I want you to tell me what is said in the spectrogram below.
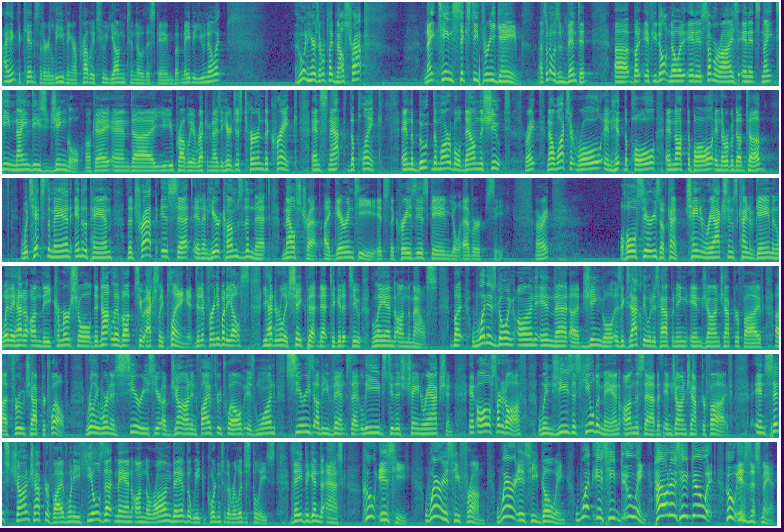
I think the kids that are leaving are probably too young to know this game, but maybe you know it. Who in here has ever played Mousetrap? 1963 game. That's when it was invented. Uh, but if you don't know it, it is summarized in its 1990s jingle, okay? And uh, you, you probably recognize it here. Just turn the crank and snap the plank and the boot the marble down the chute, right? Now watch it roll and hit the pole and knock the ball in the rubber dub tub which hits the man into the pan. The trap is set, and then here comes the net. Mousetrap. I guarantee it's the craziest game you'll ever see. All right? A whole series of kind of chain and reactions kind of game, and the way they had it on the commercial did not live up to actually playing it. Did it for anybody else? You had to really shake that net to get it to land on the mouse. But what is going on in that uh, jingle is exactly what is happening in John chapter 5 uh, through chapter 12 really, we're in a series here of John, and 5 through 12 is one series of events that leads to this chain reaction. It all started off when Jesus healed a man on the Sabbath in John chapter 5. And since John chapter 5, when he heals that man on the wrong day of the week, according to the religious police, they begin to ask, Who is he? Where is he from? Where is he going? What is he doing? How does he do it? Who is this man?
